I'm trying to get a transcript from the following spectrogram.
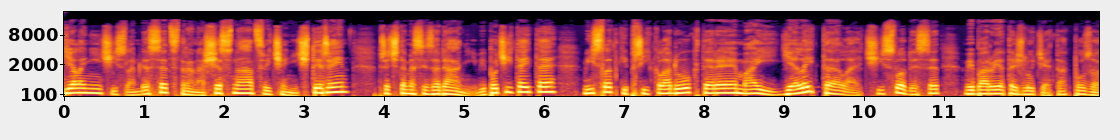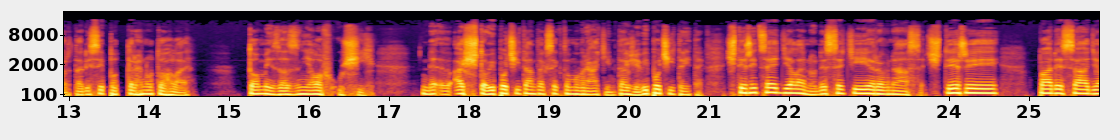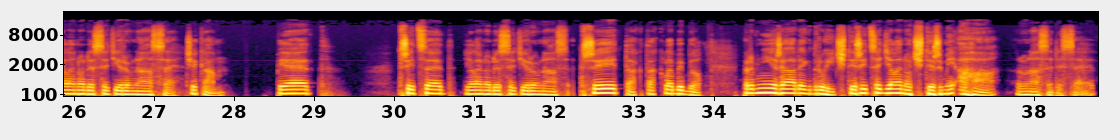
Dělení číslem 10, strana 16, cvičení 4. Přečteme si zadání. Vypočítejte výsledky příkladů, které mají dělitele číslo 10, vybarujete žlutě. Tak pozor, tady si podtrhnu tohle. To mi zaznělo v uších. Ne, až to vypočítám, tak se k tomu vrátím. Takže vypočítejte. 40 děleno 10 rovná se 4, 50 děleno 10 rovná se, čekám, 5, 30 děleno 10 rovná se 3, tak takhle by byl první řádek, druhý 40 děleno 4, aha, rovná se 10.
